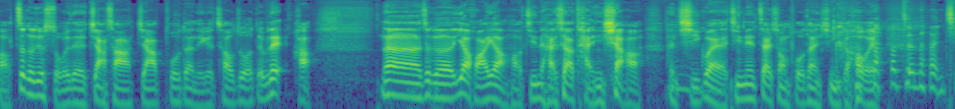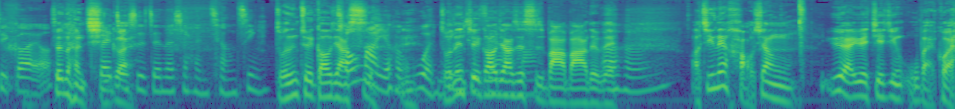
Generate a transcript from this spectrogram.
好，这个就所谓的价差加波段的一个操作，对不对？好。那这个耀华药哈，今天还是要谈一下哈，很奇怪，今天再创破断新高 哎，真的很奇怪哦，真的很奇怪，就是真的是很强劲。昨天最高价筹码也很稳，昨天最高价是四八八，对不对？啊，今天好像越来越接近五百块，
